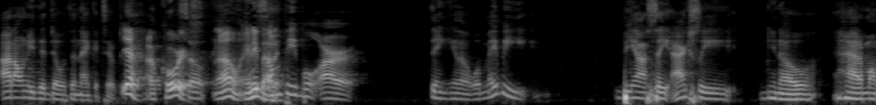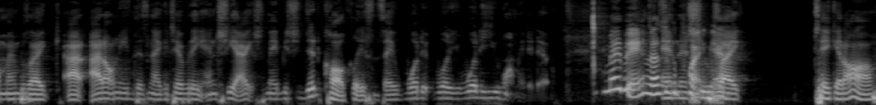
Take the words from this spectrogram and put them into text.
I don't need to deal with the negativity. Yeah, of course. So no, anybody. some people are thinking, oh, well, maybe Beyonce actually, you know, had a moment and was like, I, I don't need this negativity, and she actually maybe she did call Kelis and say, what do- what what do you want me to do? Maybe that's a good point. she was yeah. like, take it off,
